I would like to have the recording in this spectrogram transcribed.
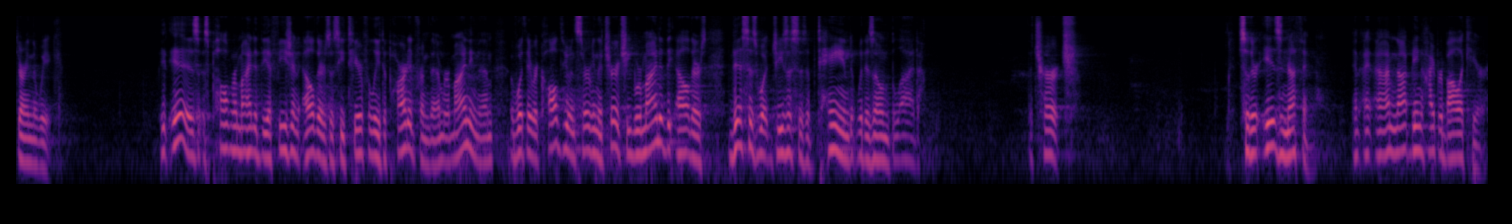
during the week. It is, as Paul reminded the Ephesian elders as he tearfully departed from them, reminding them of what they were called to in serving the church. He reminded the elders this is what Jesus has obtained with his own blood the church. So there is nothing and I'm not being hyperbolic here.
